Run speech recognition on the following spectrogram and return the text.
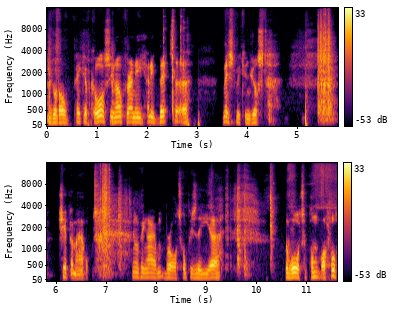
The good old pick, of course, you know, for any, any bits that are missed, we can just chip them out. The only thing I haven't brought up is the uh, the water pump bottle.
